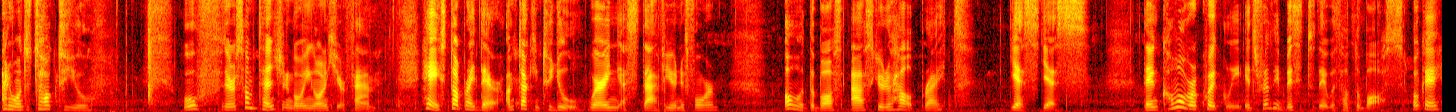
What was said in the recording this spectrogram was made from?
I don't want to talk to you. Oof, there's some tension going on here, fam. Hey, stop right there. I'm talking to you, wearing a staff uniform. Oh, the boss asked you to help, right? Yes, yes. Then come over quickly. It's really busy today without the boss. Okay.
